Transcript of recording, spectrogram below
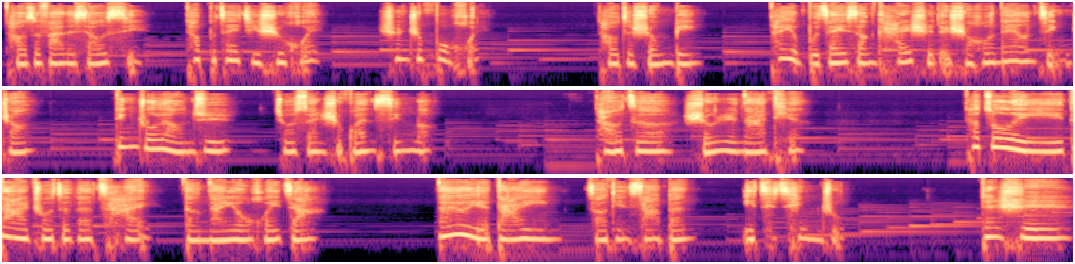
桃子发的消息，他不再及时回，甚至不回。桃子生病，他也不再像开始的时候那样紧张，叮嘱两句就算是关心了。桃子生日那天，他做了一大桌子的菜等男友回家，男友也答应早点下班一起庆祝，但是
